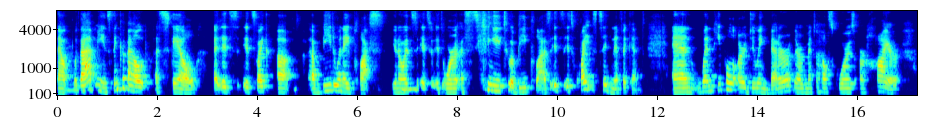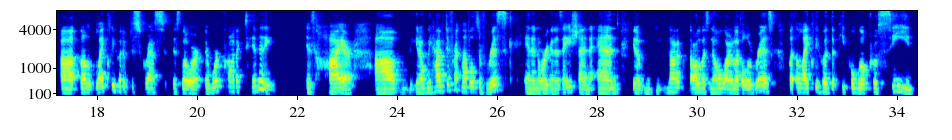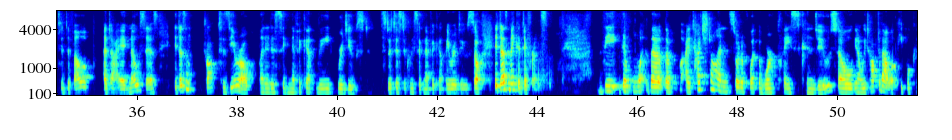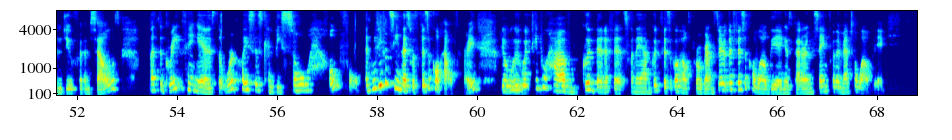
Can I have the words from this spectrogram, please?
Now, what that means, think about a scale. Uh, it's it's like a, a B to an A plus. You know, it's mm-hmm. it's it's or a C to a B plus. It's it's quite significant. And when people are doing better, their mental health scores are higher uh, the likelihood of distress is lower. Their work productivity is higher. Uh, you know, we have different levels of risk in an organization, and you know, not all of us know our level of risk, but the likelihood that people will proceed to develop a diagnosis, it doesn't drop to zero, but it is significantly reduced, statistically significantly reduced. So it does make a difference the, the the the I touched on sort of what the workplace can do. So you know we talked about what people can do for themselves, but the great thing is that workplaces can be so helpful, and we've even seen this with physical health, right? You know mm-hmm. when people have good benefits, when they have good physical health programs, their their physical well being is better, and the same for their mental well being.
